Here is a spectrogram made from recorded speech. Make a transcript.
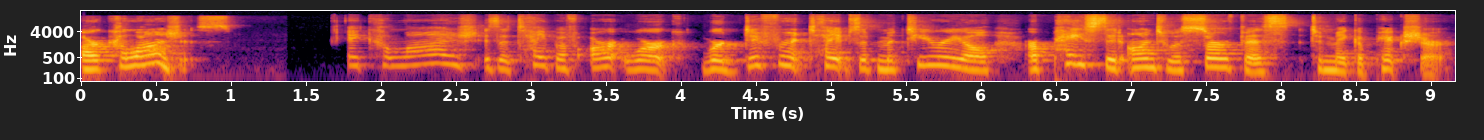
are collages. A collage is a type of artwork where different types of material are pasted onto a surface to make a picture.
